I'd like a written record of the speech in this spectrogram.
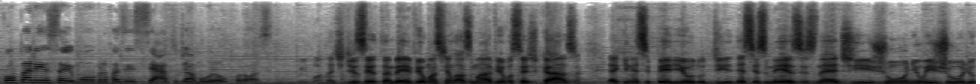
compareça ao irmão para fazer esse ato de amor ao próximo. O importante dizer também, viu, Marcinha Lasmar, viu, você de casa, é que nesse período, de, desses meses, né, de junho e julho,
